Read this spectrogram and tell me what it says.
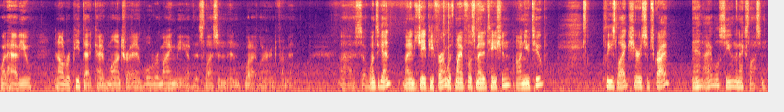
what have you, and I'll repeat that kind of mantra, and it will remind me of this lesson and what I learned from it. Uh, so once again, my name is JP Firm with Mindfulness Meditation on YouTube. Please like, share, and subscribe, and I will see you in the next lesson.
